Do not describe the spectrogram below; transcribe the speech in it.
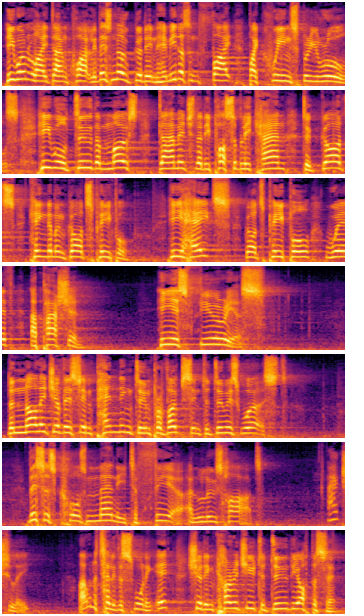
He won't lie down quietly. There's no good in him. He doesn't fight by Queensberry rules. He will do the most damage that he possibly can to God's kingdom and God's people. He hates God's people with a passion. He is furious. The knowledge of his impending doom provokes him to do his worst. This has caused many to fear and lose heart. Actually, I want to tell you this morning, it should encourage you to do the opposite.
